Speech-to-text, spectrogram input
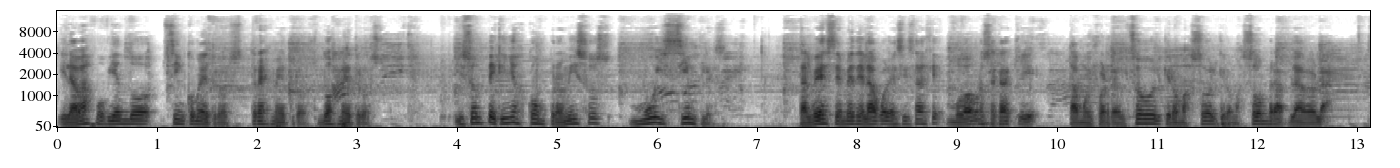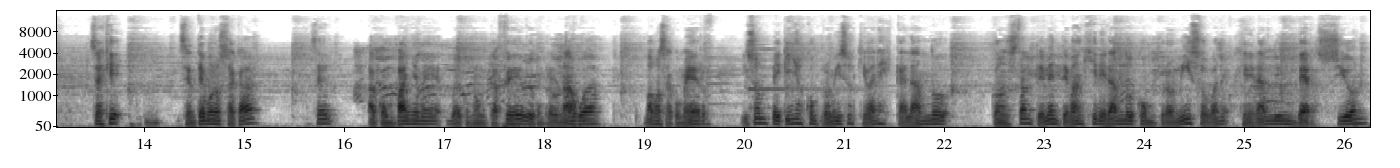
Y la vas moviendo 5 metros, 3 metros, 2 metros. Y son pequeños compromisos muy simples. Tal vez en vez del agua le decís, ¿sabes qué? Movámonos acá que está muy fuerte el sol, quiero más sol, quiero más sombra, bla, bla, bla. ¿Sabes qué? Sentémonos acá, acompáñame, voy a comprar un café, voy a comprar un agua, vamos a comer. Y son pequeños compromisos que van escalando constantemente, van generando compromiso, van generando inversión,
